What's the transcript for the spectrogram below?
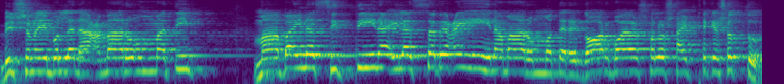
বিষ্ণু বললেন আমার উম্মতি মা বাইনা সিদ্দিনা ইলা সাবঈন। আমার উম্মতের গড় বয়স হলো 60 থেকে 70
